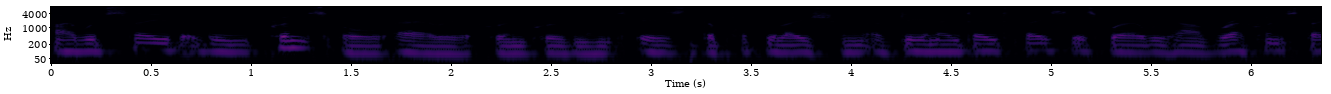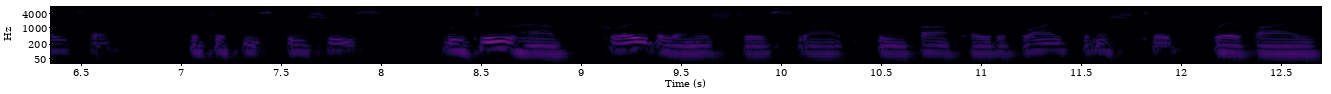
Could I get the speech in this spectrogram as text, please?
I would say that the principal area for improvement is the population of DNA databases where we have reference data for different species. We do have global initiatives like the Barcode of Life initiative, whereby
